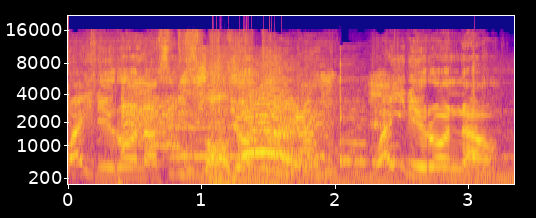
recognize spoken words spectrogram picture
why you dey run now? See this. Why you dey run now?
